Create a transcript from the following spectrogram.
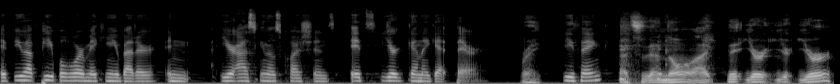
if you have people who are making you better and you're asking those questions, it's you're gonna get there. Right. You think? That's no. I th- you're you're you're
